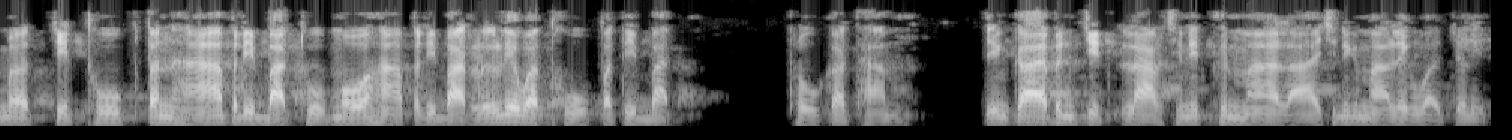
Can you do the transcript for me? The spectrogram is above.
เมื่อจิตถูกตัณหาปฏิบัติถูกโมหะปฏิบัติ หรือเรียกว่าถูกปฏิบัติ ถูกกระทำจึงกลายเป็นจิตหลากชนิดขึ้นมาหลายชนิดขึ้นมาเรียกว่าจริต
